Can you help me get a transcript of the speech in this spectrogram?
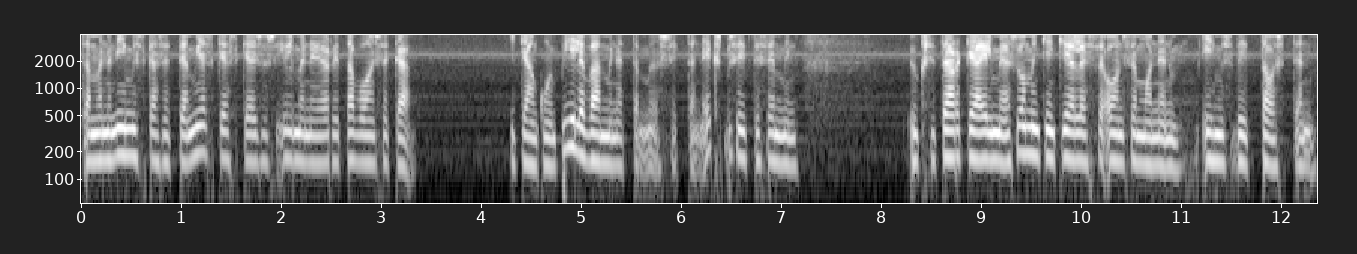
Tämmöinen ihmiskäsitteen mieskeskeisyys ilmenee eri tavoin sekä ikään kuin piilevämmin että myös sitten eksplisiittisemmin Yksi tärkeä ilmiö suomenkin kielessä on semmoinen ihmisviittausten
